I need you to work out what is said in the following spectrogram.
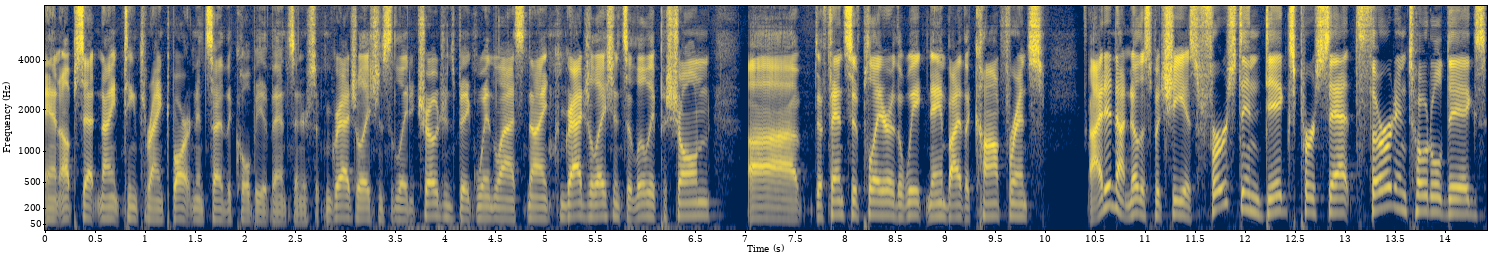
and upset 19th ranked Barton inside the Colby Event Center. So congratulations to the Lady Trojans, big win last night. Congratulations to Lily Pichon, uh, Defensive Player of the Week, named by the conference. I did not know this, but she is first in digs per set, third in total digs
